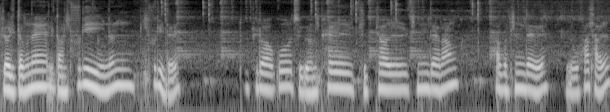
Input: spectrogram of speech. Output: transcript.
필요하기 때문에 일단 수리는 수리대 또 필요하고 지금 펠 기펼 침대랑 하급 침대 그리고 화살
